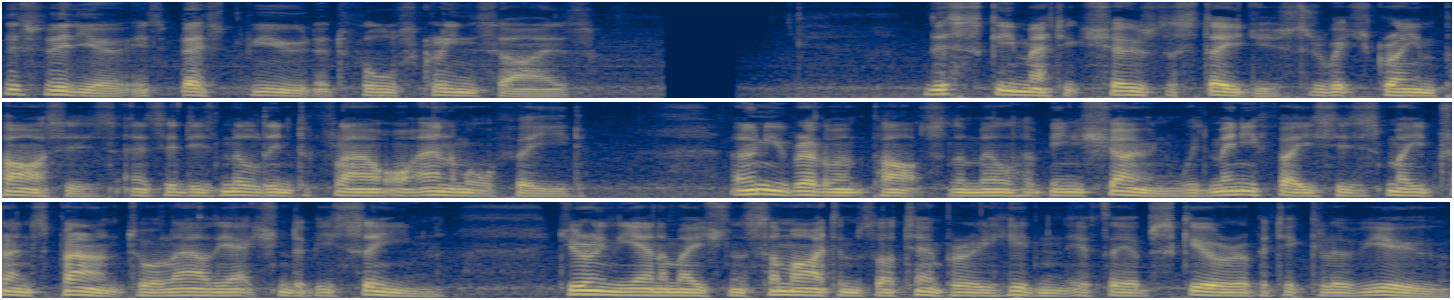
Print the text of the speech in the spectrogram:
This video is best viewed at full screen size. This schematic shows the stages through which grain passes as it is milled into flour or animal feed. Only relevant parts of the mill have been shown, with many faces made transparent to allow the action to be seen. During the animation some items are temporarily hidden if they obscure a particular view.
